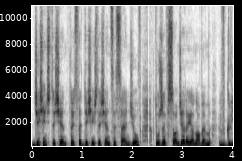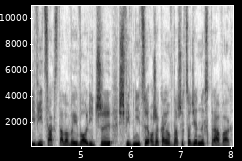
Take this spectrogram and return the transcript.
10 tysięcy, to jest te 10 tysięcy sędziów, którzy w sądzie rejonowym w Gliwicach, Stalowej Woli czy Świdnicy orzekają w naszych codziennych sprawach.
